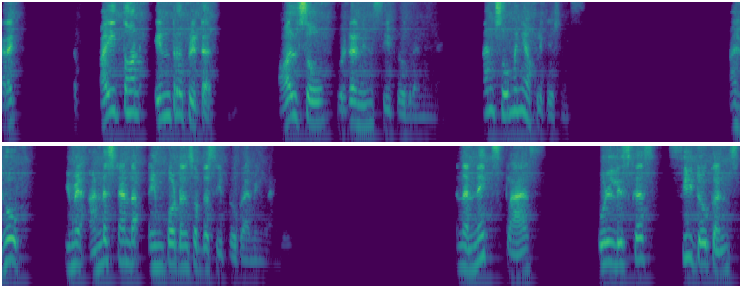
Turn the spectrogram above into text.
correct? The Python interpreter also written in C programming language and so many applications. I hope you may understand the importance of the C programming language. In the next class, we'll discuss C tokens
